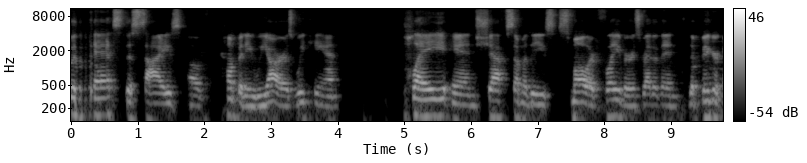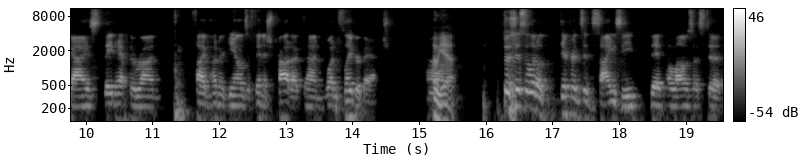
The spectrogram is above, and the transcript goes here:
but that's the size of company we are as we can play and chef some of these smaller flavors rather than the bigger guys they'd have to run 500 gallons of finished product on one flavor batch Oh Um, yeah. so it's just a little difference in sizing that allows us to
